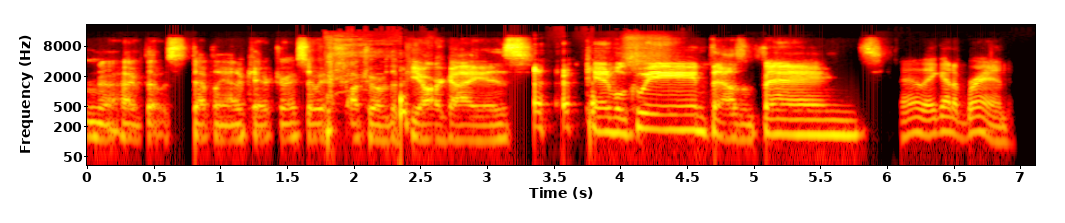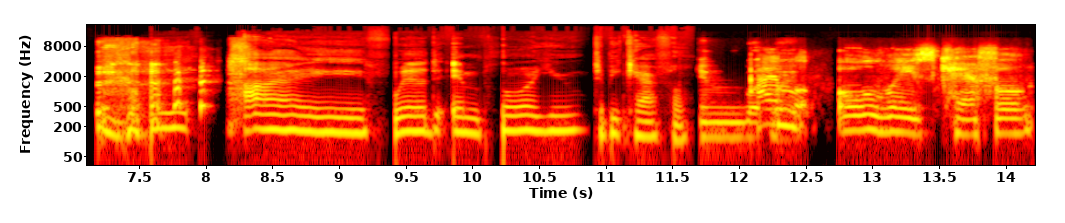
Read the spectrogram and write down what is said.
no, I, that was definitely out of character. So we have to talk to whoever the PR guy is. Cannibal Queen, Thousand Fangs. Yeah, they got a brand. I would implore you to be careful. In what I'm way? always careful.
